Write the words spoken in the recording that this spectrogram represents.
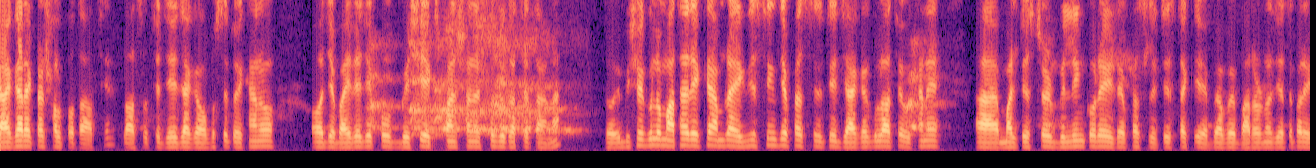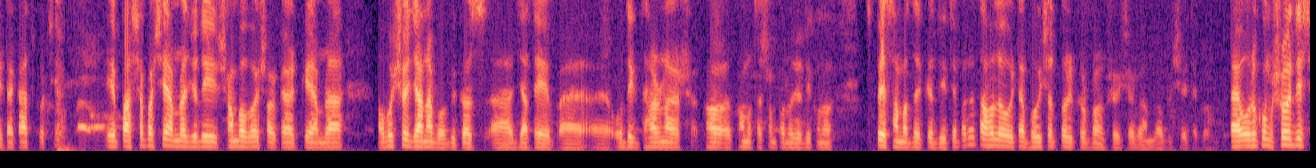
জায়গার একটা স্বল্পতা আছে প্লাস হচ্ছে যে জায়গায় অবস্থিত, এখানেও যে বাইরে যে খুব বেশি এক্সপানশনের সুযোগ আছে তা না। তো এই বিষয়গুলো মাথায় রেখে আমরা এক্সিস্টিং যে ফ্যাসিলিটি জায়গাগুলো আছে, ওখানে মাল্টি স্টোর বিল্ডিং করে এটা ফ্যাসিলিটিসটাকে এভাবে বাড়ানো যেতে পারে, এটা কাজ করছি। এর পাশাপাশি আমরা যদি সম্ভব হয় সরকারকে আমরা অবশ্যই জানাব বিকজ যাতে অধিক ধারণা ক্ষমতা সম্পন্ন যদি কোনো স্পেস আমাদেরকে দিতে পারে তাহলে ওইটা ভবিষ্যৎ পরিকল্পনা অংশ হিসেবে আমরা অবশ্যই এটা করব তাই ওরকম সুনির্দিষ্ট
